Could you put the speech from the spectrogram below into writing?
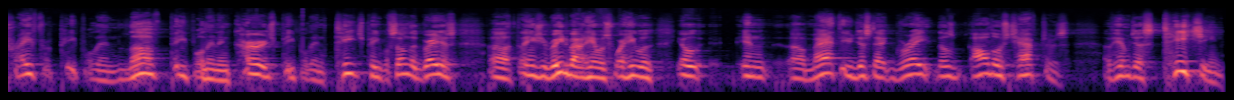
pray for people and love people and encourage people and teach people. Some of the greatest uh, things you read about him was where he was, you know, in uh, Matthew, just that great, those all those chapters of him just teaching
